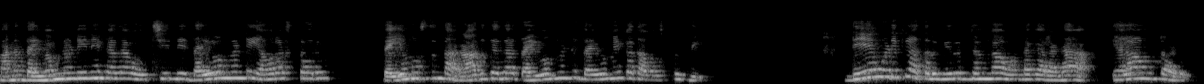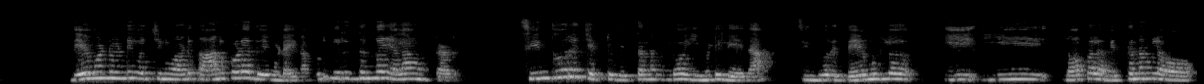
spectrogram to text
మన దైవం నుండినే కదా వచ్చింది. దైవం నుండి ఎవరు వస్తారు? దయ్యం వస్తుందా? రాదు కదా. దైవం నుండి దైవమే కదా వస్తుంది. దేవుడికి అతడు విరుద్ధంగా ఉండగలడా? ఎలా ఉంటాడు? దేవుడి నుండి వచ్చిన వాడు తాను కూడా దేవుడు అయినప్పుడు విరుద్ధంగా ఎలా ఉంటాడు? సింధూర చెట్టు విత్తనంలో ఇమిడి లేదా? సింధూర దేవుడిలో ఈ ఈ లోపల విత్తనంలో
